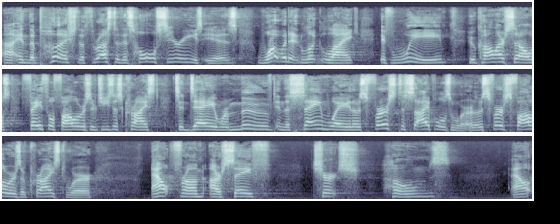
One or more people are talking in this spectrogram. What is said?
uh, and the push, the thrust of this whole series is what would it look like if we, who call ourselves faithful followers of Jesus Christ today, were moved in the same way those first disciples were, those first followers of Christ were, out from our safe church homes, out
